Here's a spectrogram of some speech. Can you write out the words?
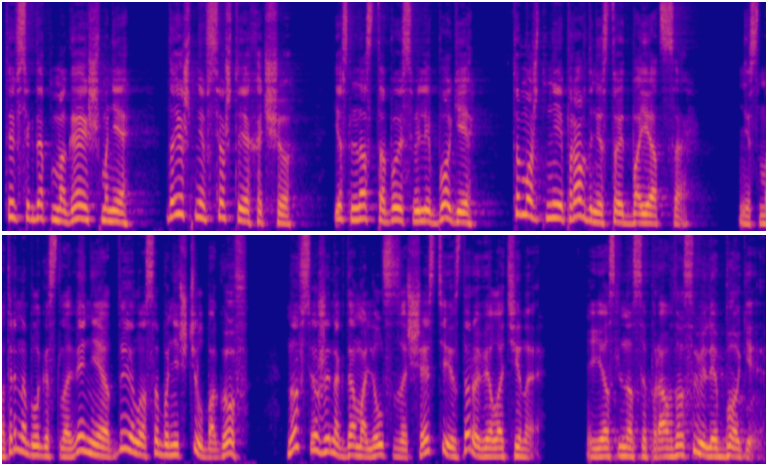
Ты всегда помогаешь мне, даешь мне все, что я хочу. Если нас с тобой свели боги, то, может, мне и правда не стоит бояться». Несмотря на благословение, Дейл особо не чтил богов, но все же иногда молился за счастье и здоровье Латины если нас и правда свели боги».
